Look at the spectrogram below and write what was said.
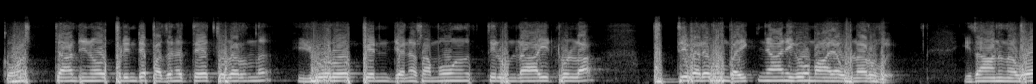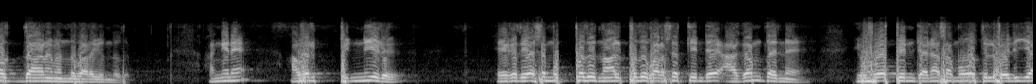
കോൺസ്റ്റാന്റിനോപ്പിളിന്റെ പതനത്തെ തുടർന്ന് യൂറോപ്യൻ ജനസമൂഹത്തിലുണ്ടായിട്ടുള്ള ബുദ്ധിപരവും വൈജ്ഞാനികവുമായ ഉണർവ്. ഇതാണ് നവോത്ഥാനം എന്ന് പറയുന്നത്. അങ്ങനെ അവർ പിന്നീട് ഏകദേശം മുപ്പത് നാൽപ്പത് വർഷത്തിന്റെ അകം തന്നെ യൂറോപ്യൻ ജനസമൂഹത്തിൽ വലിയ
